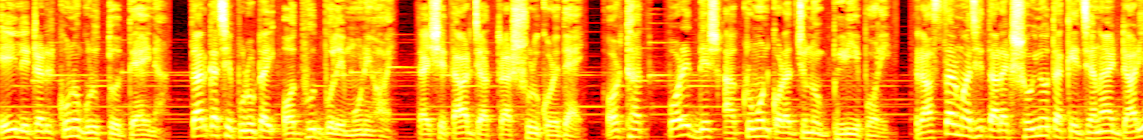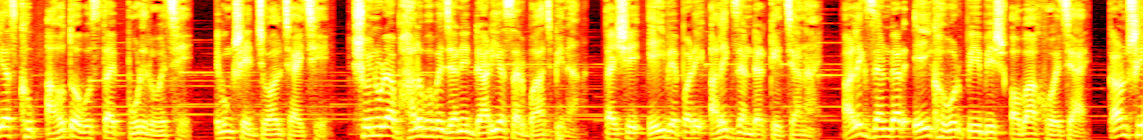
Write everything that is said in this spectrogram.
এই লেটারের কোনো গুরুত্ব দেয় না। তার কাছে পুরোটাই অদ্ভুত বলে মনে হয়। তাই সে তার যাত্রা শুরু করে দেয়। অর্থাৎ পরের দেশ আক্রমণ করার জন্য বেরিয়ে পড়ে। রাস্তার মাঝে তার এক সৈন্য তাকে জানায়, ডারিয়াস খুব আহত অবস্থায় পড়ে রয়েছে এবং সে জল চাইছে। সৈন্যরা ভালোভাবে জানে ডারিয়াস আর বাঁচবে না, তাই সে এই ব্যাপারে আলেকজান্ডারকে জানায়। আলেকজান্ডার এই খবর পেয়ে বেশ অবাক হয়ে যায়, কারণ সে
